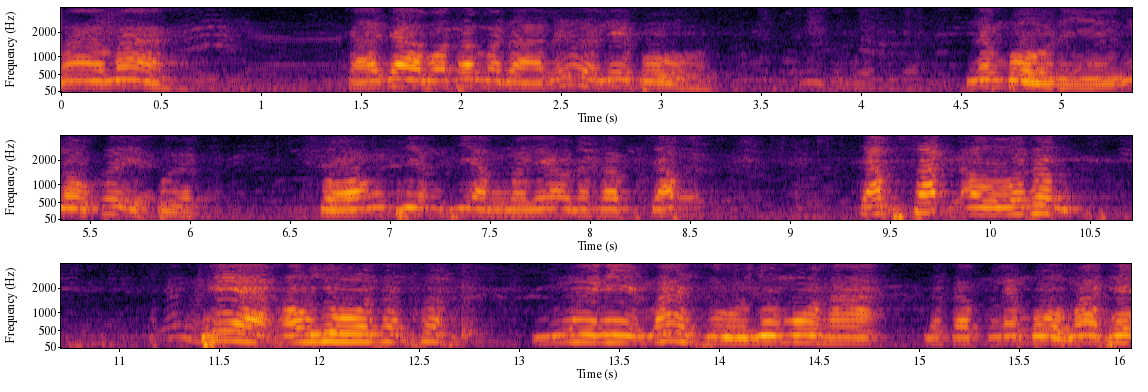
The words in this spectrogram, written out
มามาชาจ้าพอธรรมดาเด้อเลโบแลมโบนี่เราเคยเปิดสองเพียงเพียงมาแล้วนะครับ จับ จับซัดเอาท่านแพ้เขาอยู่ท่าน มือนี่มาสู่อยูโมหะนะครับแลมโบมาแท้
